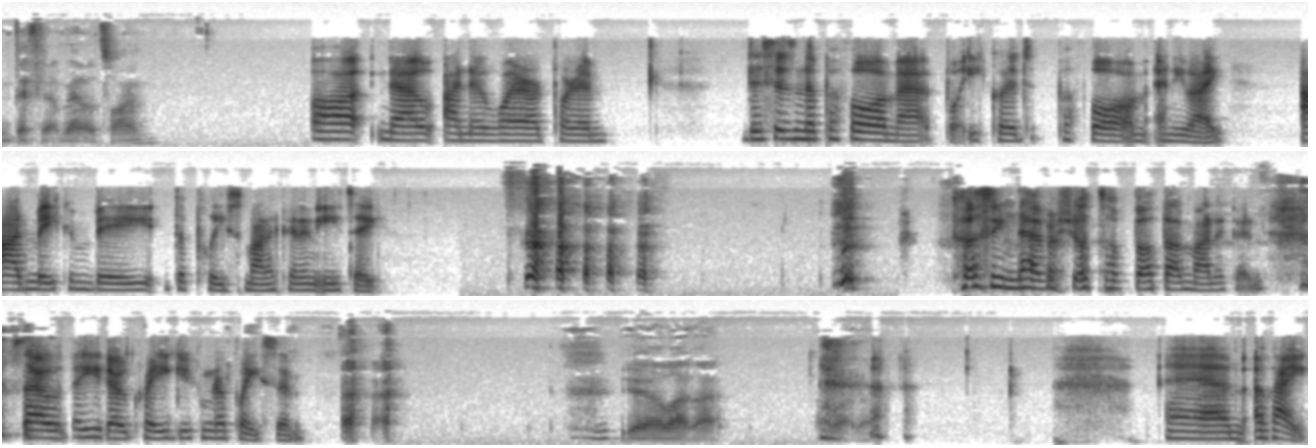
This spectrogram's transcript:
indefinite amount of time. Oh, no, I know where I'd put him. This isn't a performer, but he could perform anyway. I'd make him be the police mannequin in E.T. Because he never shuts up about that mannequin. So there you go, Craig, you can replace him. Yeah, I like that. I like that. Um, okay,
